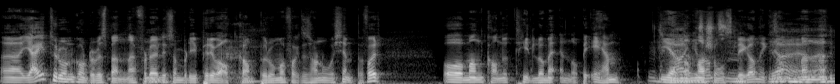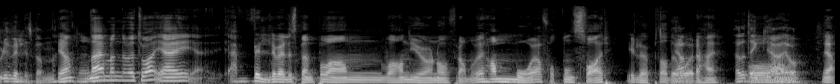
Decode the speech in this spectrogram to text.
Eh, Jeg tror den kommer til å bli spennende, for det liksom blir privatkamper hvor man faktisk har noe å kjempe for. Og man kan jo til og med ende opp i EM gjennom ja, nasjonsligaen. Ikke Ja, sant? ja, Men, nei, det blir veldig spennende. ja, nei, men vet du hva? Jeg, er veldig veldig spent på hva han, hva han gjør nå framover. Han må jo ha fått noen svar i løpet av det Ja. året her. Ja, det tenker jeg òg. Ja.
